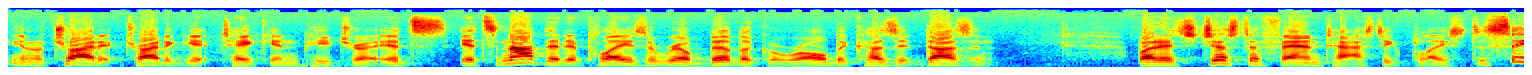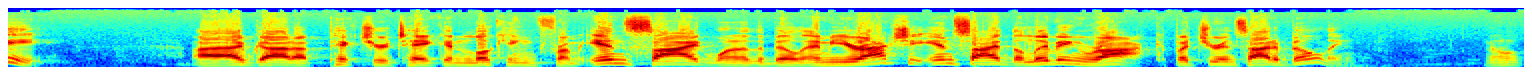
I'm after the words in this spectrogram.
you know try to try to get take in Petra. It's it's not that it plays a real biblical role because it doesn't, but it's just a fantastic place to see. I've got a picture taken looking from inside one of the buildings. I mean, you're actually inside the living rock, but you're inside a building. You know,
